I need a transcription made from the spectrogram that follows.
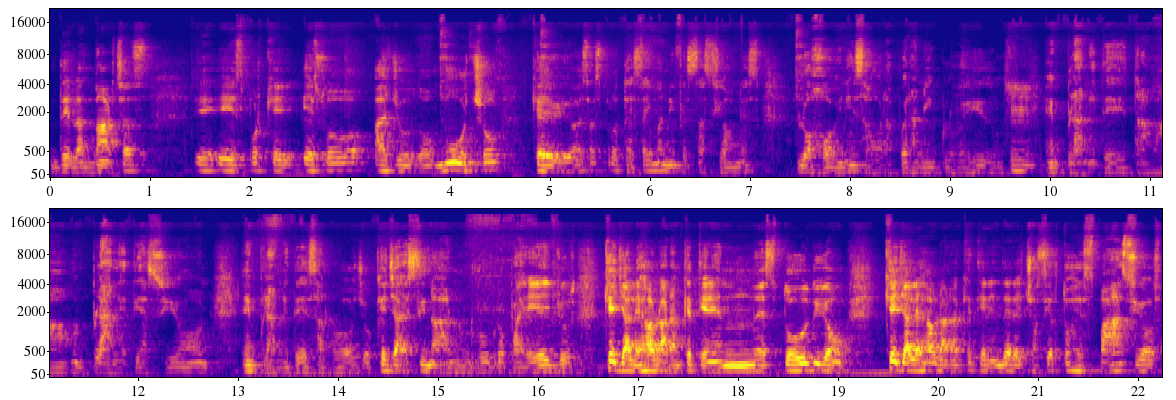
de las marchas, eh, es porque eso ayudó mucho que debido a esas protestas y manifestaciones los jóvenes ahora fueran incluidos mm. en planes de trabajo, en planes de acción, en planes de desarrollo, que ya destinaran un rubro para ellos, que ya les hablaran que tienen estudio, que ya les hablaran que tienen derecho a ciertos espacios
